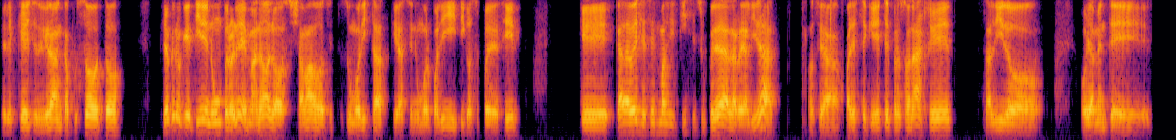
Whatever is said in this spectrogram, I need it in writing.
el sketch del gran Capusotto. Yo creo que tienen un problema, ¿no? Los llamados estos humoristas que hacen humor político, se puede decir, que cada vez les es más difícil superar a la realidad. O sea, parece que este personaje, salido obviamente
